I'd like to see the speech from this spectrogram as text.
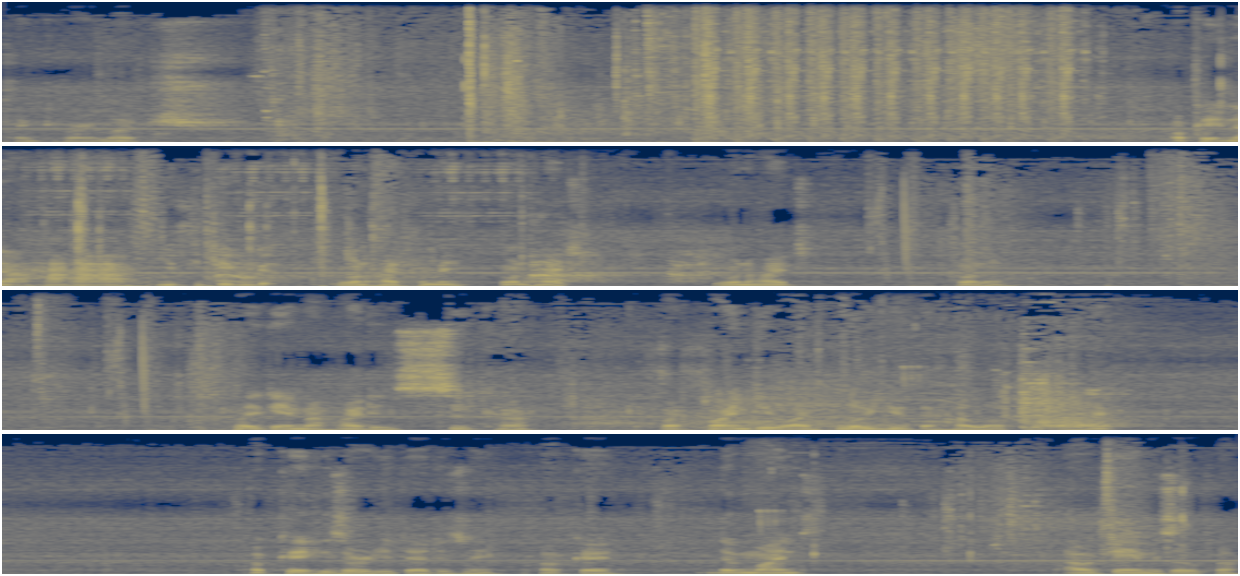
thank you very much. Okay, nah, ha ha ha. You think you can get... You wanna hide from me? You wanna hide? You wanna hide? Come on then. Play a game of hide and seek, huh? If I find you, I blow you the hell up, alright? Okay, he's already dead, isn't he? Okay. Never mind. Our game is over.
